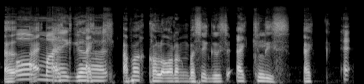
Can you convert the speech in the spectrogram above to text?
Eh, Oh my A- God. A- Apa kalau orang bahasa Inggris Achilles Ach- Eh,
